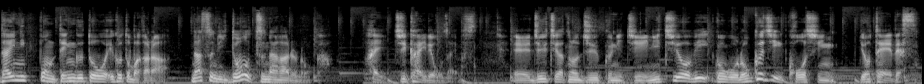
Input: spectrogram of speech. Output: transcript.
大日本天狗党絵言葉からナスにどうつながるのか。はい次回でございます、えー11月の19日日曜日午後6時更新予定です。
